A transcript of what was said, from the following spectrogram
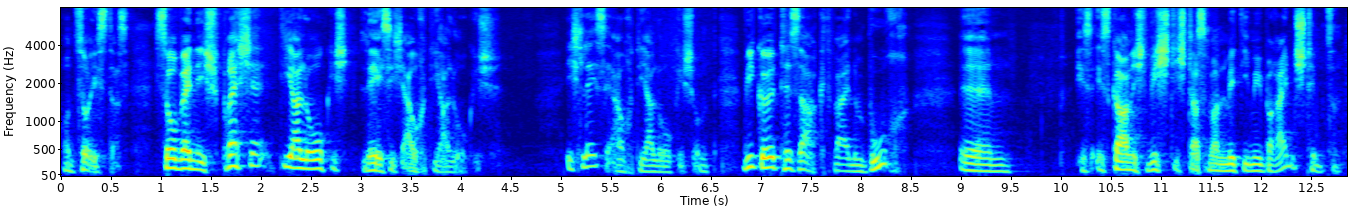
Und so ist das. So, wenn ich spreche dialogisch, lese ich auch dialogisch. Ich lese auch dialogisch. Und wie Goethe sagt, bei einem Buch ähm, ist, ist gar nicht wichtig, dass man mit ihm übereinstimmt, sondern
